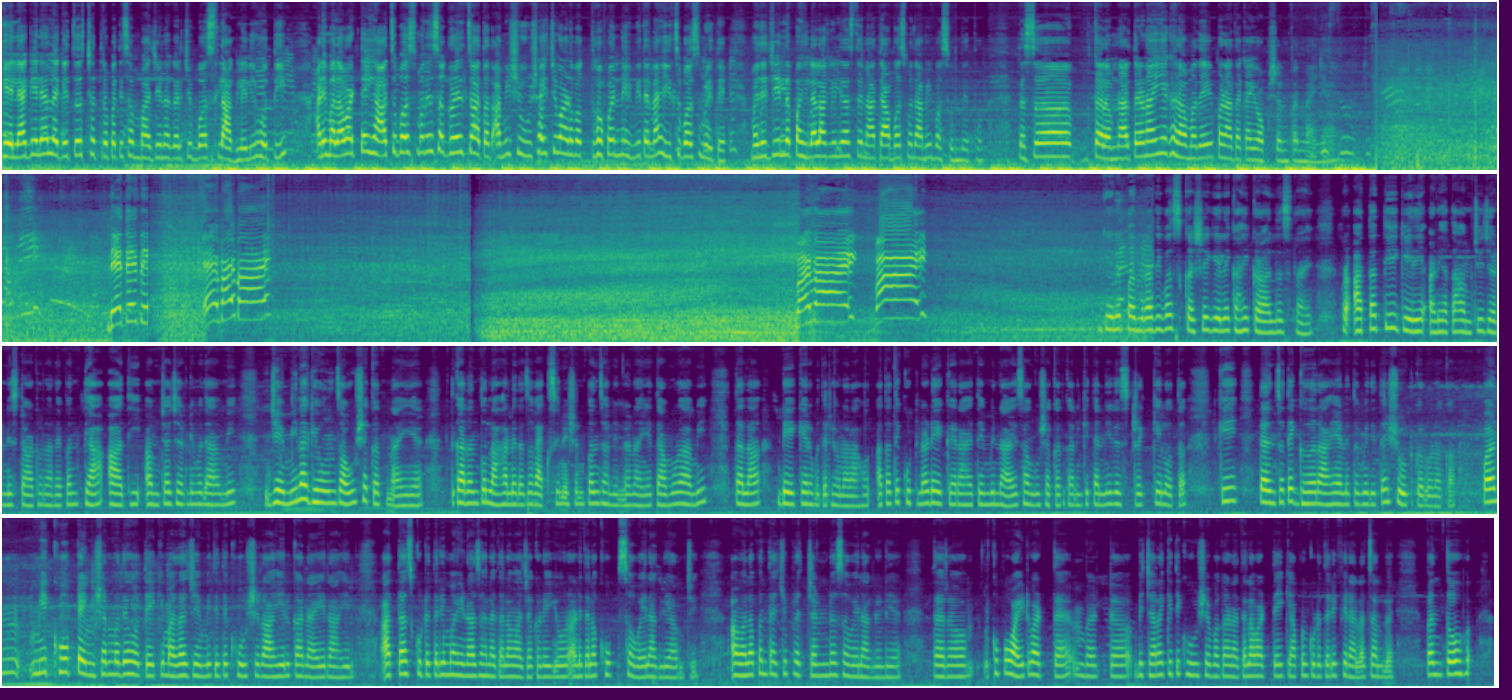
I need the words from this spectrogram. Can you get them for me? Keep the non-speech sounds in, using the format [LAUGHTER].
गेल्या गेल्या लगेचच छत्रपती संभाजीनगरची बस लागलेली होती आणि मला वाटतं ह्याच बसमध्ये सगळेच जातात. आम्ही शिवशाहीची वाट बघतो पण नेहमी त्यांना हीच बस मिळते. म्हणजे जी ल- पहिला लागलेली असते ना त्या बसमध्ये आम्ही बसून देतो. तसं करमणार तर नाही आहे घरामध्ये पण आता काही ऑप्शन पण नाही आहे दे दे दे ए bye bye bye bye bye गेले पंधरा दिवस कसे गेले काही कळालंच नाही. पण आता ती गेली आणि आता आमची जर्नी स्टार्ट होणार आहे. पण त्याआधी आमच्या जर्नीमध्ये आम्ही जेमीला घेऊन जाऊ शकत नाही आहे कारण तो लहान आहे त्याचं वॅक्सिनेशन पण झालेलं नाही आहे त्यामुळे आम्ही त्याला डे केअरमध्ये ठेवणार आहोत. आता ते कुठलं डे केअर आहे ते मी नाही सांगू शकत. कारण की त्यांनी रिस्ट्रिक्ट केलं होतं की त्यांचं ते घर आहे आणि तुम्ही तिथे शूट करू नका. पण मी खूप टेन्शनमध्ये होते की माझा जेमी तिथे खुश राहील का नाही राहील. आत्ताच कुठेतरी महिना झाला त्याला माझ्याकडे येऊन आणि त्याला खूप सवय लागली आमची. आम्हाला पण त्याची प्रचंड सवय लागलेली आहे. तर खूप वाईट वाटतं आहे बट बिचारा किती खुश आहे बघा ना. त्याला वाटते की आपण कुठेतरी फिरायला चाललो आहे पण तो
